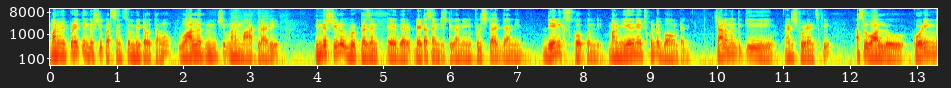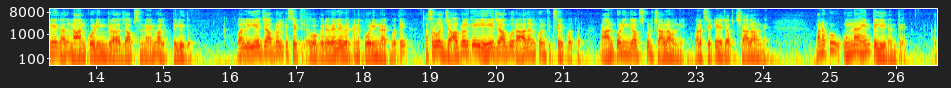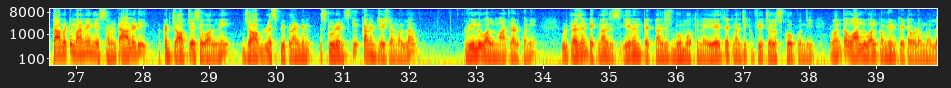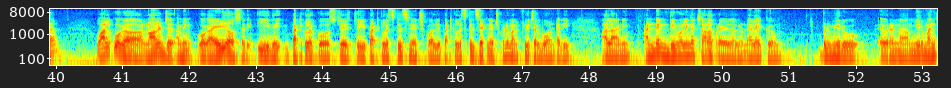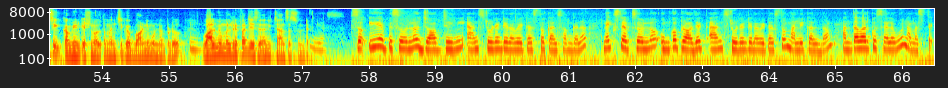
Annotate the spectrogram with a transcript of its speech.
మనం ఎప్పుడైతే ఇండస్ట్రీ పర్సన్స్తో మీట్ అవుతామో వాళ్ళ నుంచి మనం మాట్లాడి ఇండస్ట్రీలో ఇప్పుడు ప్రజెంట్ ఏదర్ డేటా సైంటిస్ట్ కానీ ఫుల్ స్టాక్ కానీ దేనికి స్కోప్ ఉంది? మనం ఏది నేర్చుకుంటే బాగుంటుంది. చాలామందికి అంటే స్టూడెంట్స్కి అసలు వాళ్ళు కోడింగే కాదు నాన్ కోడింగ్ జాబ్స్ ఉన్నాయని వాళ్ళకి తెలియదు వాళ్ళు ఏ జాబ్ రోల్కి సెట్ ఒకవేళ ఎవరికైనా కోడింగ్ రాకపోతే అసలు వాళ్ళు జాబ్ రోల్కే ఏ జాబ్ రాదనుకొని ఫిక్స్ అయిపోతారు. నాన్ కోడింగ్ జాబ్స్ కూడా చాలా ఉన్నాయి. వాళ్ళకి సెట్ అయ్యే జాబ్స్ చాలా ఉన్నాయి. మనకు ఉన్నాయని తెలియదు అంతే. కాబట్టి మనం ఏం చేస్తామంటే ఆల్రెడీ అక్కడ జాబ్ చేసే వాళ్ళని jobless people I mean స్టూడెంట్స్కి కనెక్ట్ చేయడం వల్ల వీళ్ళు వాళ్ళు మాట్లాడుకొని ఇప్పుడు ప్రజెంట్ టెక్నాలజీస్ ఏమేమి టెక్నాలజీస్ బూమ్ అవుతున్నాయి ఏ టెక్నాలజీకి ఫ్యూచర్లో స్కోప్ ఉంది ఇవంతా వాళ్ళు వాళ్ళు కమ్యూనికేట్ అవ్వడం వల్ల వాళ్ళకు ఒక నాలెడ్జ్ ఐ మీన్ ఒక ఐడియా వస్తుంది. ఇది పర్టికులర్ కోర్స్ చేయొచ్చు ఈ పర్టికులర్ స్కిల్స్ నేర్చుకోవాలి ఈ పర్టికులర్ స్కిల్ సెట్ నేర్చుకుంటే మనకి ఫ్యూచర్ బాగుంటుంది అలా అని. అండ్ దెన్ దీనివల్ల ఇంకా చాలా ప్రయోజనాలు ఉన్నాయి. లైక్ ఇప్పుడు మీరు ఎవరన్నా మీరు మంచి కమ్యూనికేషన్ వాళ్ళతో మంచిగా బాండింగ్ ఉన్నప్పుడు వాళ్ళు మిమ్మల్ని రిఫర్ చేసేదానికి ఛాన్సెస్ ఉంటాయి. సో ఈ ఎపిసోడ్లో జాబ్ జీని అండ్ స్టూడెంట్ ఇన్నోవేటర్స్తో కలిసాం కదా. నెక్స్ట్ ఎపిసోడ్లో ఇంకో ప్రాజెక్ట్ అండ్ స్టూడెంట్ ఇన్నోవేటర్స్తో మళ్ళీ కలుద్దాం. అంతవరకు సెలవు నమస్తే.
